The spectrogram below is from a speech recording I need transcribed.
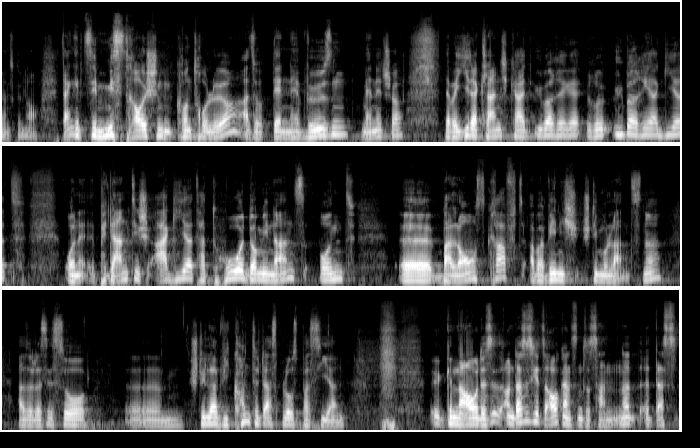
Ganz genau. Dann gibt es den misstrauischen Kontrolleur, also den nervösen Manager, der bei jeder Kleinigkeit überre überreagiert und pedantisch agiert, hat hohe Dominanz und äh, Balancekraft, aber wenig Stimulanz. Ne? Also das ist so ähm, stiller, wie konnte das bloß passieren? Äh, genau, das ist, und das ist jetzt auch ganz interessant. Ne? Das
